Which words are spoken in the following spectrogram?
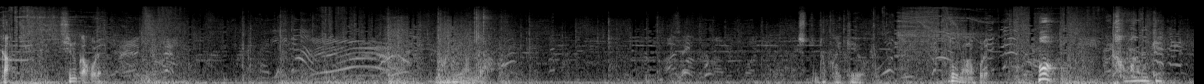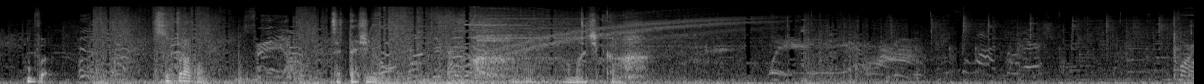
か死ぬかこれ。何なんだ？ちょっとどっか行けよ。どうなのこれ？あ！玉抜け。本当だスープラトン。絶対死ぬよ。あマジか上。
